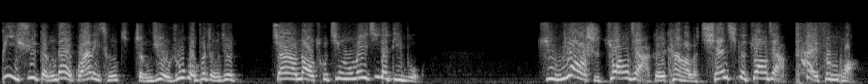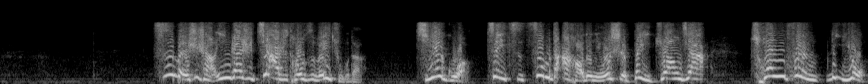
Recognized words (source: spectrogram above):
必须等待管理层拯救，如果不拯救，将要闹出金融危机的地步。主要是庄家，各位看好了，前期的庄家太疯狂，资本市场应该是价值投资为主的，结果这次这么大好的牛市被庄家充分利用。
